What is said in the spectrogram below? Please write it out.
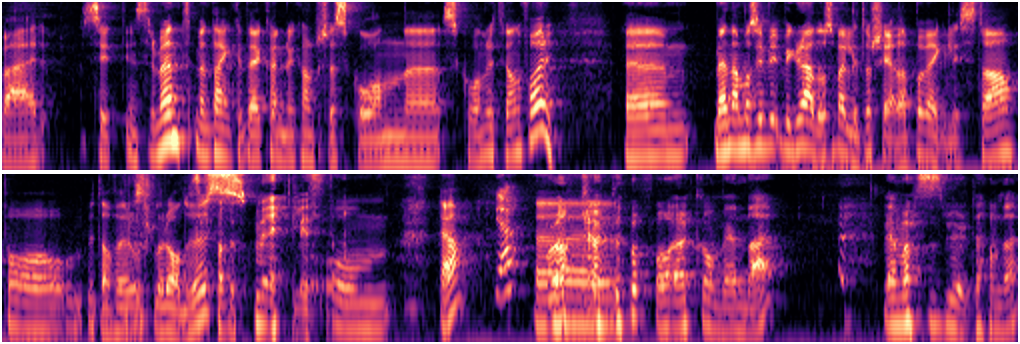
hver sitt instrument, men tenker det kan vi kanskje skåne, skåne litt for. Um, men jeg må si, vi, vi gleder oss veldig til å se deg på VG-lista utafor Oslo rådhus. Om Ja. Ja. Hvordan eh, klarte du å få å komme inn der? Hvem var det som spurte om det?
